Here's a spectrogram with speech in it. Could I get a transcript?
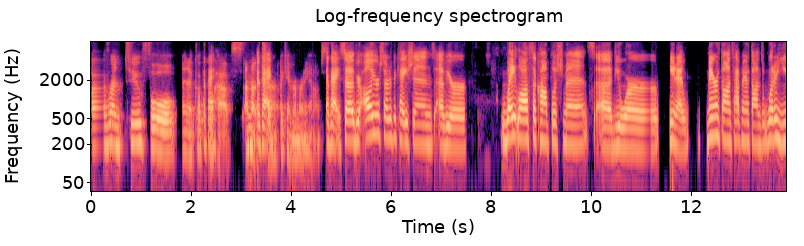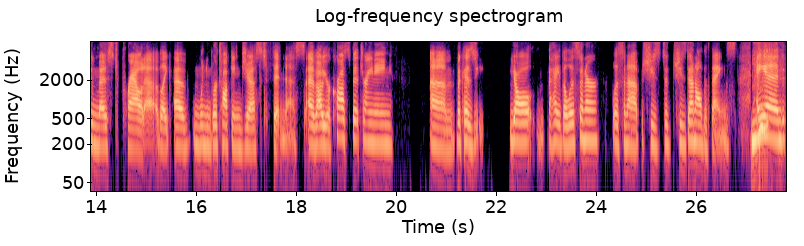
I've run two full and a couple Okay. halves. I'm not Okay. sure. I can't remember any halves. Okay. So of your, all your certifications, of your weight loss accomplishments, of your, you know, marathons, half marathons, what are you most proud of? Like of when you were talking just fitness, of all your CrossFit training? Um, because y'all, hey, the listener, listen up. She's she's done all the things. and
